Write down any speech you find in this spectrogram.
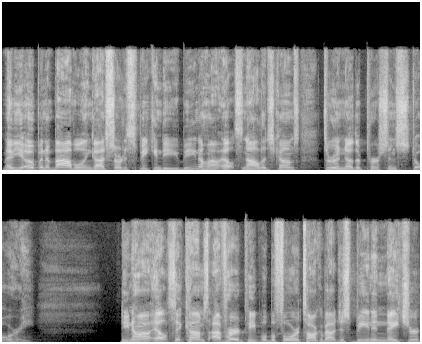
Maybe you open a Bible and God started speaking to you, but you know how else knowledge comes? Through another person's story. Do you know how else it comes? I've heard people before talk about just being in nature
